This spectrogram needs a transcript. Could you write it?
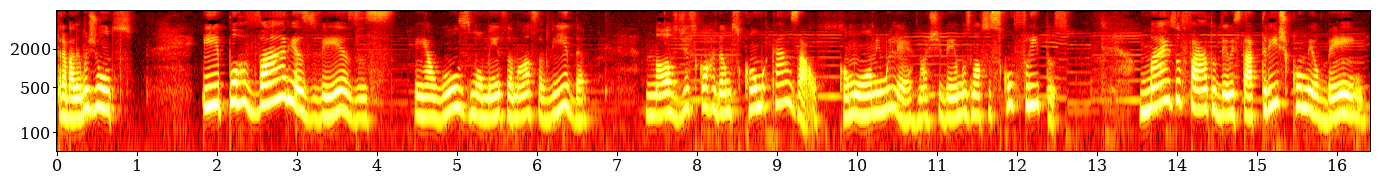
Trabalhamos juntos. E por várias vezes, em alguns momentos da nossa vida, nós discordamos como casal, como homem e mulher. Nós tivemos nossos conflitos. Mas o fato de eu estar triste com meu bem,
